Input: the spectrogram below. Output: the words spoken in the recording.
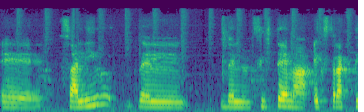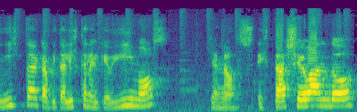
eh, salir del, del sistema extractivista, capitalista en el que vivimos, que nos está llevando,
